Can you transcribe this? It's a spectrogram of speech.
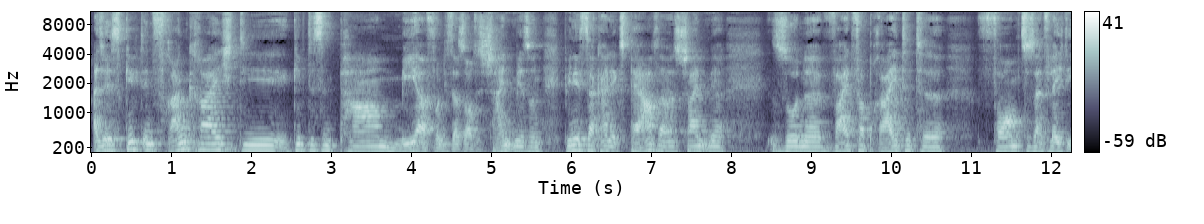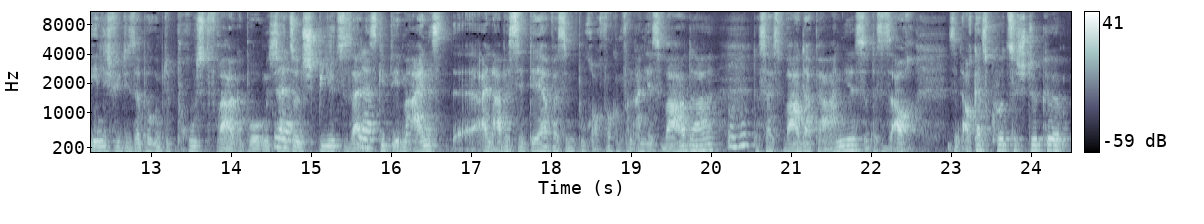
Also es gibt in Frankreich, die gibt es ein paar mehr von dieser Sorte. Es scheint mir so ein, ich bin jetzt da kein Experte, aber es scheint mir so eine weit verbreitete Form zu sein, vielleicht ähnlich wie dieser berühmte Proust-Fragebogen. Es scheint ja. so ein Spiel zu sein. Ja. Es gibt eben eines, äh, ein Abecedär, was im Buch auch vorkommt, von Agnes Varda. Mhm. Das heißt Varda per Agnes. Und das ist auch, sind auch ganz kurze Stücke,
